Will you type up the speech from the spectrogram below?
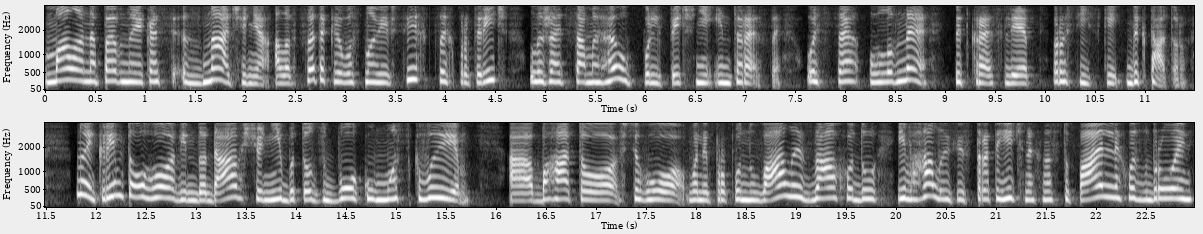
мала напевно якесь значення, але все-таки в основі всіх цих протиріч лежать саме геополітичні інтереси. Ось це головне підкреслює російський диктатор. Ну і крім того, він додав, що нібито з боку Москви. Багато всього вони пропонували заходу і в галузі стратегічних наступальних озброєнь,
